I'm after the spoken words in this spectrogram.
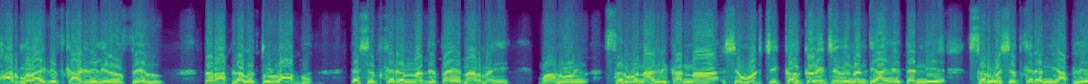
फार्मर आयडीच काढलेली असेल तर आपल्याला तो लाभ त्या शेतकऱ्यांना देता येणार नाही. म्हणून सर्व नागरिकांना शेवटची कळकळीची विनंती आहे त्यांनी सर्व शेतकऱ्यांनी आपले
